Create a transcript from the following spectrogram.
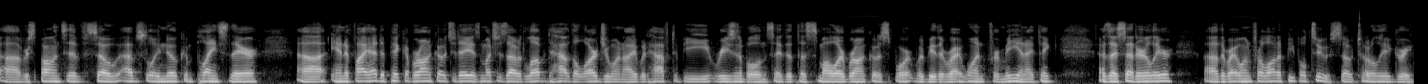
Uh, responsive. So absolutely no complaints there. Uh, and if I had to pick a Bronco today, as much as I would love to have the larger one, I would have to be reasonable and say that the smaller Bronco Sport would be the right one for me. And I think, as I said earlier, uh, the right one for a lot of people too. So totally agree.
